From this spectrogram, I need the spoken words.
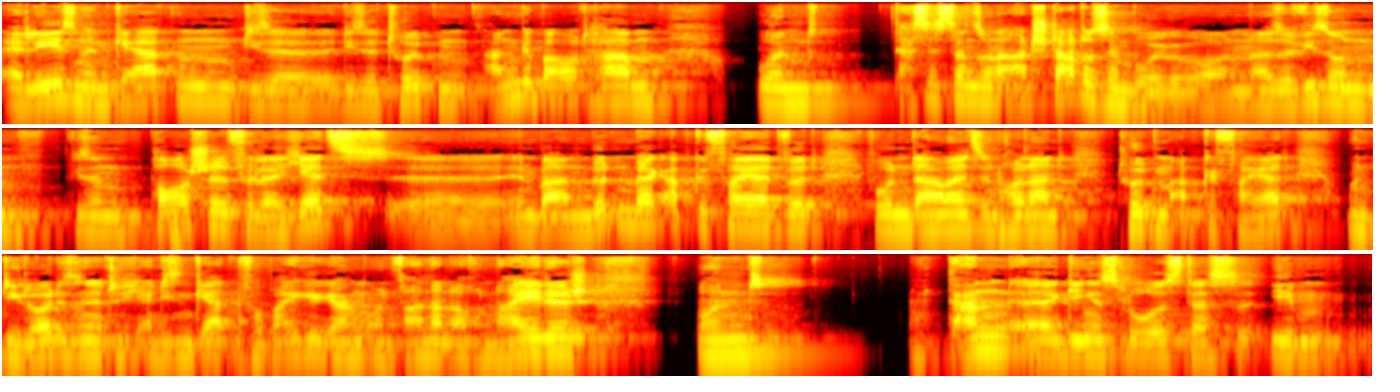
erlesenen Gärten diese, diese Tulpen angebaut haben und das ist dann so eine Art Statussymbol geworden. Also wie so ein, wie so ein Porsche vielleicht jetzt äh, in Baden-Württemberg abgefeiert wird, wurden damals in Holland Tulpen abgefeiert. Und die Leute sind natürlich an diesen Gärten vorbeigegangen und waren dann auch neidisch. Und dann äh, ging es los, dass eben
